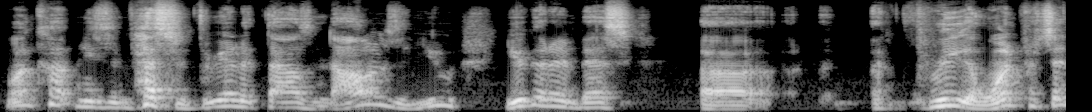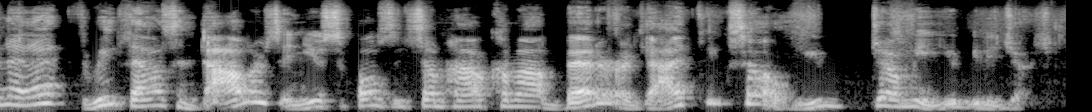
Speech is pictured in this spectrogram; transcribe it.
One company's investing $300,000 and you, you're going to invest uh, three or one percent of that, three thousand dollars, and you're supposed to somehow come out better? I think so. You tell me. You be the judge.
